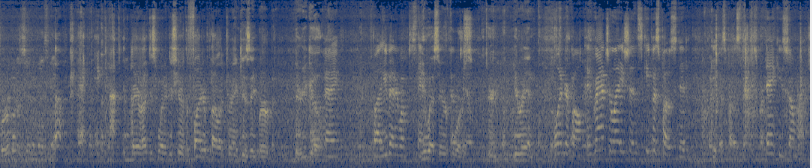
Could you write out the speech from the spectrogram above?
Bourbon and single malt scotch. Okay. Mayor, I just wanted to share, the fighter pilot drink is a bourbon. There you go. Okay. Well, you better go up to San U.S. Air Francisco, Force, too. you're you're in. Wonderful. Congratulations. Keep us posted. Keep us posted. Thank you so much.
